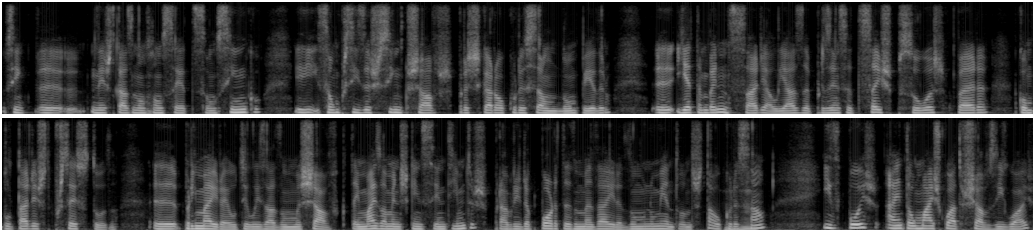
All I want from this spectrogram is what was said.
Sim, uh, neste caso não são sete, são cinco, e são precisas cinco chaves para chegar ao coração de Dom Pedro, uh, e é também necessária, aliás, a presença de seis pessoas para completar este processo todo. Uh, primeiro é utilizada uma chave que tem mais ou menos 15 centímetros para abrir a porta de madeira do monumento onde está o coração, uhum. e depois há então mais quatro chaves iguais,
